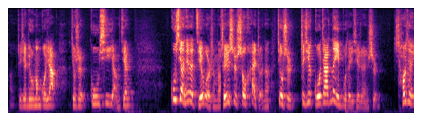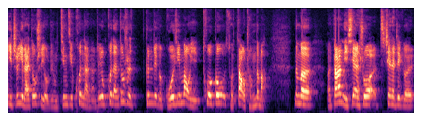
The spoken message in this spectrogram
啊这些流氓国家，就是姑息养奸。姑息养奸的结果是什么？谁是受害者呢？就是这些国家内部的一些人士。朝鲜一直以来都是有这种经济困难的，这种困难都是跟这个国际贸易脱钩所造成的嘛。那么，呃，当然你现在说现在这个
